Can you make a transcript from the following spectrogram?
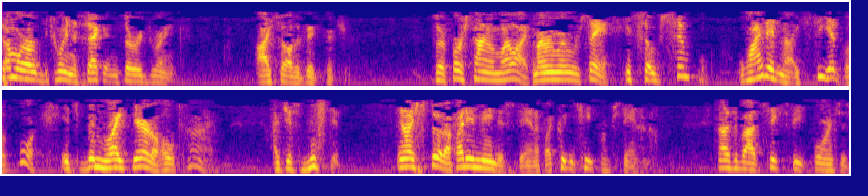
somewhere between the second and third drink, I saw the big picture. For the first time in my life. And I remember saying, it's so simple. Why didn't I see it before? It's been right there the whole time. I just missed it. And I stood up. I didn't mean to stand up. I couldn't keep from standing up. I was about six feet four inches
